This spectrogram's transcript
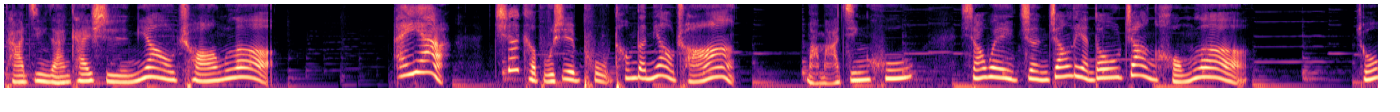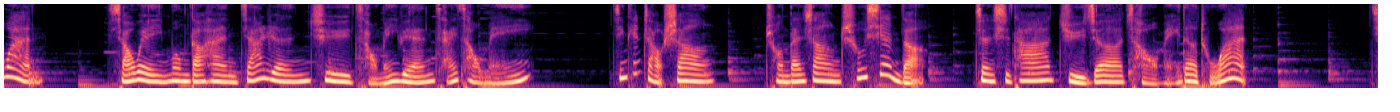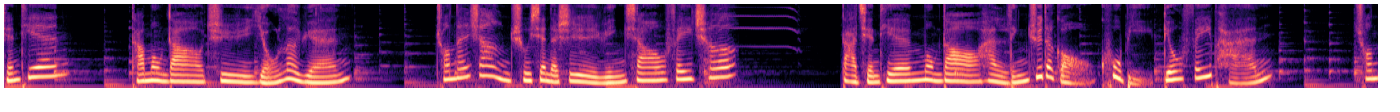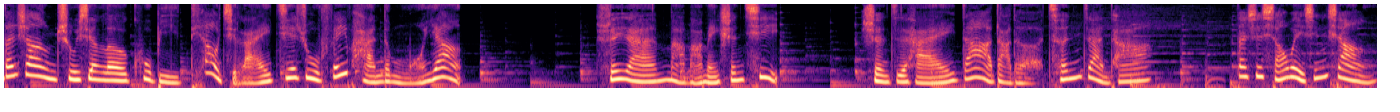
他竟然开始尿床了。哎呀，这可不是普通的尿床！妈妈惊呼。小伟整张脸都涨红了。昨晚，小伟梦到和家人去草莓园采草莓。今天早上，床单上出现的正是他举着草莓的图案。前天，他梦到去游乐园，床单上出现的是云霄飞车。大前天梦到和邻居的狗酷比丢飞盘，床单上出现了酷比跳起来接住飞盘的模样。虽然妈妈没生气，甚至还大大的称赞他，但是小伟心想，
